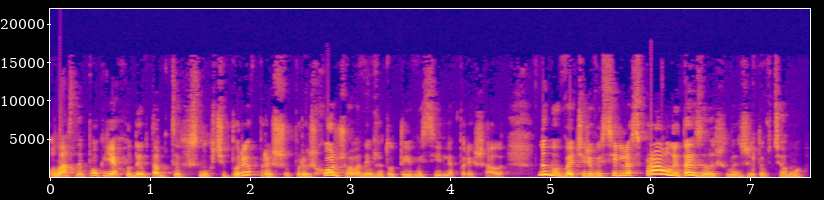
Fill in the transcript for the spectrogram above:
Власне, поки я ходив там цих слух чепурів, приходжу, а вони вже тут і весілля порішали. Ну, ми ввечері весілля справили та й залишились жити в цьому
